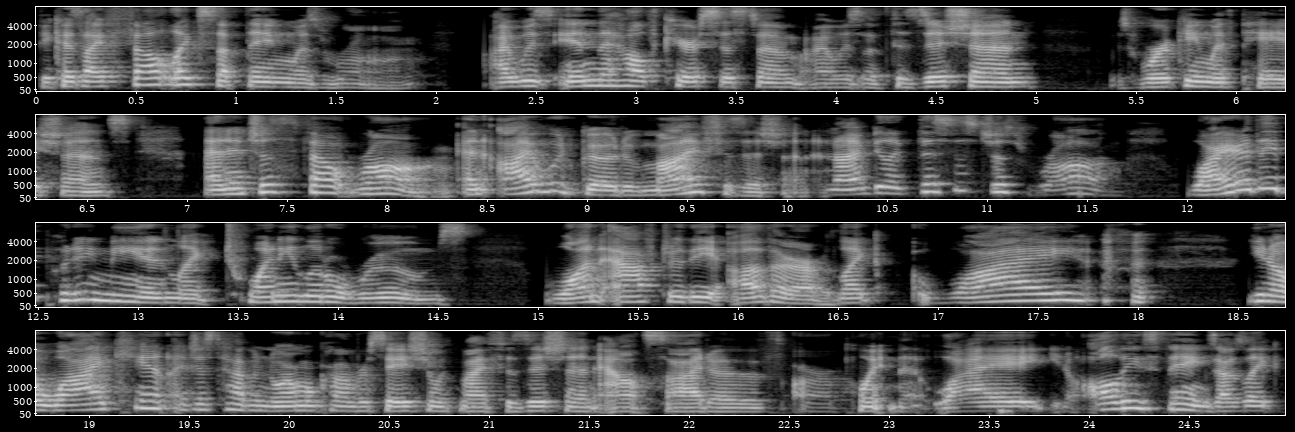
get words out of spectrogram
because I felt like something was wrong. I was in the healthcare system. I was a physician I was working with patients and it just felt wrong. And I would go to my physician and I'd be like, this is just wrong. Why are they putting me in like 20 little rooms, one after the other? Like, why, you know, why can't I just have a normal conversation with my physician outside of our appointment? Why, you know, all these things. I was like,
